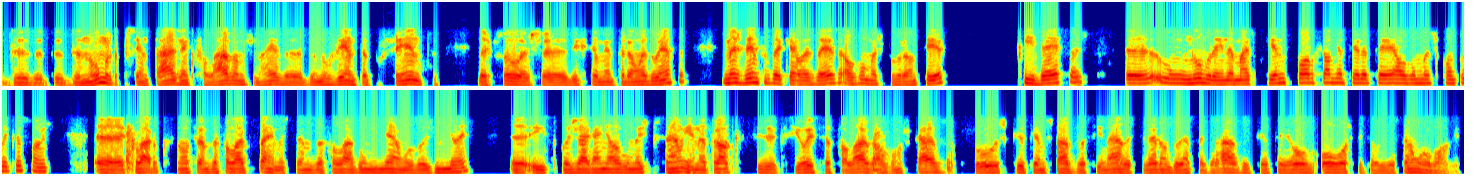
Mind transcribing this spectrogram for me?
de, de, número, de percentagem que falávamos, não é? de, 90% das pessoas dificilmente terão a doença, mas dentro daquelas 10, algumas poderão ter, e dessas, uh, um número ainda mais pequeno pode realmente ter até algumas complicações. Uh, claro que não estamos a falar de 100, mas estamos a falar de 1 milhão ou 2 milhões, uh, isso depois já ganha alguma expressão e é natural que se, que se ouça falar de alguns casos de pessoas que, tendo estado vacinadas, tiveram doença grave e até ou hospitalização ou óbito.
